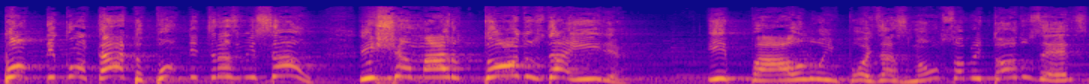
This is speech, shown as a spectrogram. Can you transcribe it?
Ponto de contato, ponto de transmissão. E chamaram todos da ilha. E Paulo impôs as mãos sobre todos eles.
